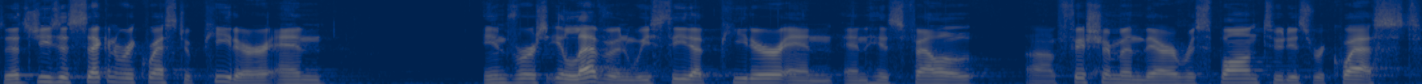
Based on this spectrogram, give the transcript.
So that's Jesus' second request to Peter. And in verse 11, we see that Peter and, and his fellow uh, fishermen there respond to this request.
